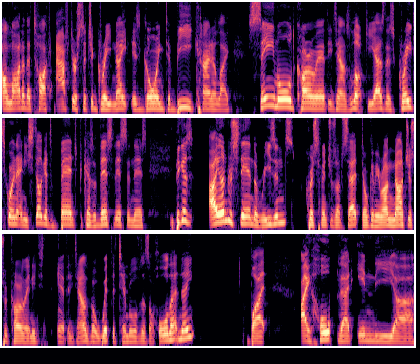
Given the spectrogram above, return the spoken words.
a lot of the talk after such a great night is going to be kind of like same old Karl-Anthony Towns. Look, he has this great scoring and he still gets benched because of this, this, and this. Because I understand the reasons Chris Finch was upset. Don't get me wrong, not just with Karl-Anthony Towns, but with the Timberwolves as a whole that night. But I hope that in the uh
